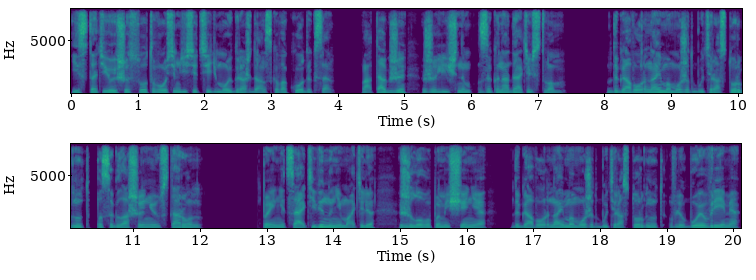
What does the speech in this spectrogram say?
и статьей 687 Гражданского кодекса, а также жилищным законодательством. Договор найма может быть расторгнут по соглашению сторон. По инициативе нанимателя жилого помещения договор найма может быть расторгнут в любое время,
